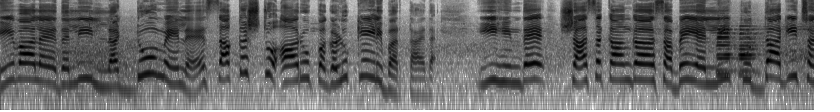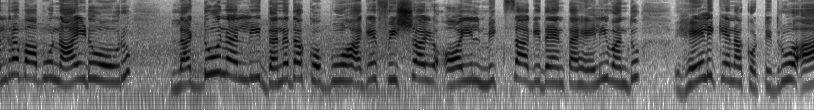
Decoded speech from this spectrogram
ದೇವಾಲಯದಲ್ಲಿ ಲಡ್ಡು ಮೇಲೆ ಸಾಕಷ್ಟು ಆರೋಪಗಳು ಕೇಳಿ ಬರ್ತಾ ಇದೆ. ಈ ಹಿಂದೆ ಶಾಸಕಾಂಗ ಸಭೆಯಲ್ಲಿ ಖುದ್ದಾಗಿ ಚಂದ್ರಬಾಬು ನಾಯ್ಡು ಅವರು ಲಡ್ಡೂನಲ್ಲಿ ದನದ ಕೊಬ್ಬು ಹಾಗೆ ಫಿಶ್ ಆಯಿಲ್ ಮಿಕ್ಸ್ ಆಗಿದೆ ಅಂತ ಹೇಳಿ ಒಂದು ಹೇಳಿಕೆನ ಕೊಟ್ಟಿದ್ರು. ಆ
